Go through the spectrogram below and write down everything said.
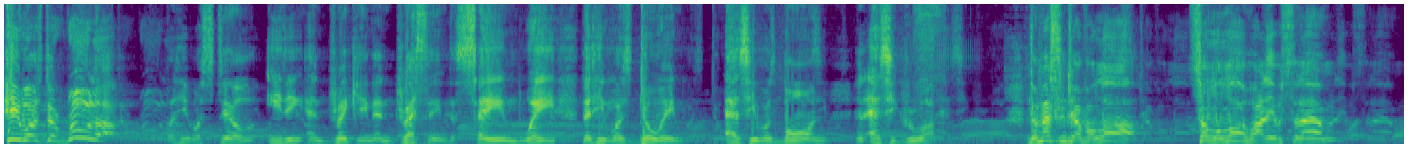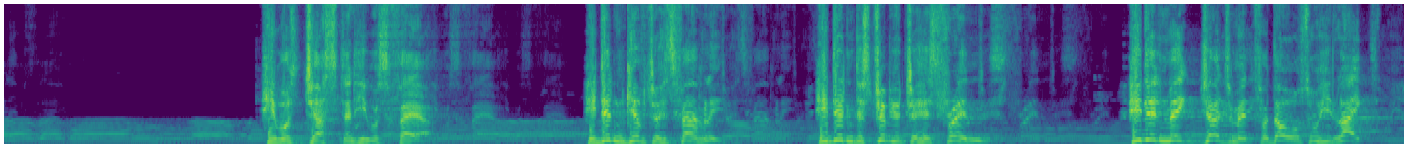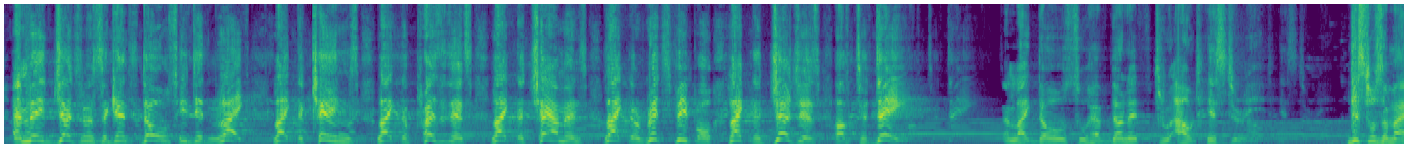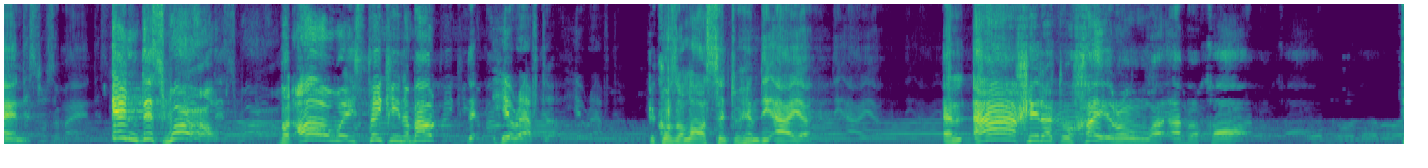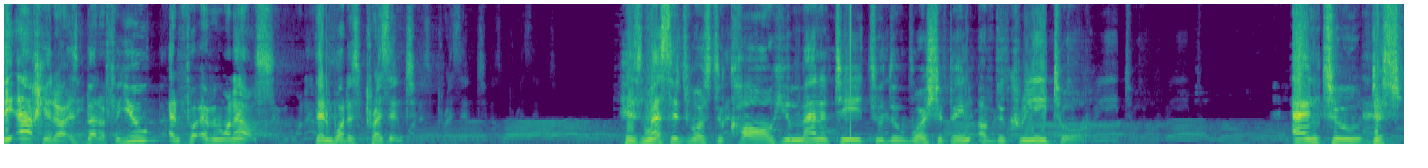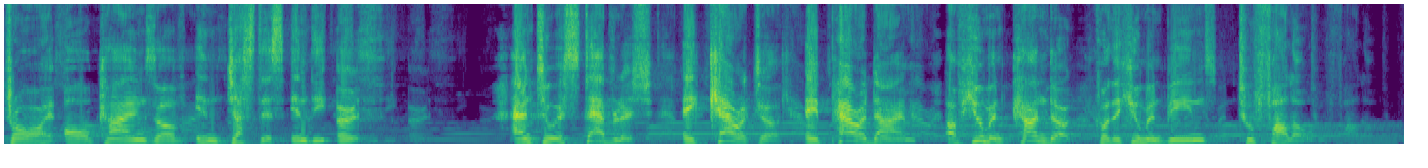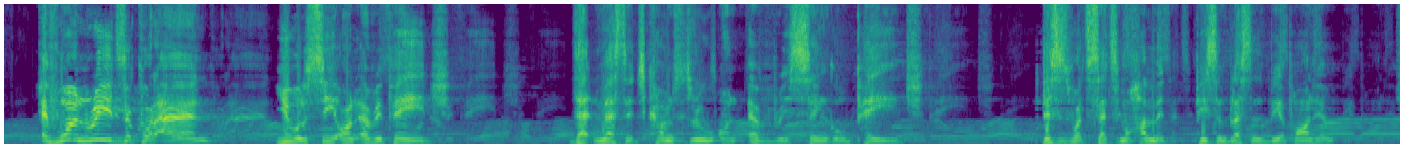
He was the ruler, but he was still eating and drinking and dressing the same way that he was doing as he was born and as he grew up. The Messenger of Allah, sallallahu alaihi wasallam, he was just and he was fair. He didn't give to his family. He didn't distribute to his friends. He didn't make judgment for those who he liked and made judgments against those he didn't like, like the kings, like the presidents, like the chairmen, like the rich people, like the judges of today, and like those who have done it throughout history. This was a man in this world, but always thinking about the hereafter. Because Allah sent to him the ayah, khayrun wa abqa. The akhirah is better for you and for everyone else than what is present. His message was to call humanity to the worshipping of the Creator and to destroy all kinds of injustice in the earth and to establish a character, a paradigm of human conduct for the human beings to follow. If one reads the Quran, you will see on every page that message comes through on every single page. This is what sets Muhammad, peace and blessings be upon him,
